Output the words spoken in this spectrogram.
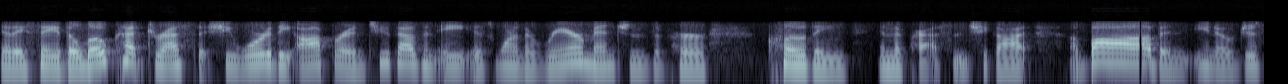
Yeah, they say the low cut dress that she wore to the opera in 2008 is one of the rare mentions of her clothing in the press. And she got a bob and, you know, just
